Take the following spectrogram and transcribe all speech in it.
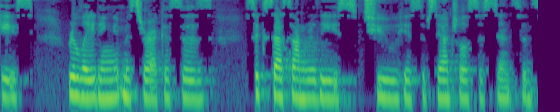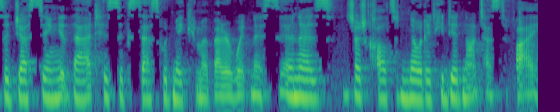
case relating Mr. Eckis's success on release to his substantial assistance and suggesting that his success would make him a better witness. And as Judge Colloton noted, he did not testify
